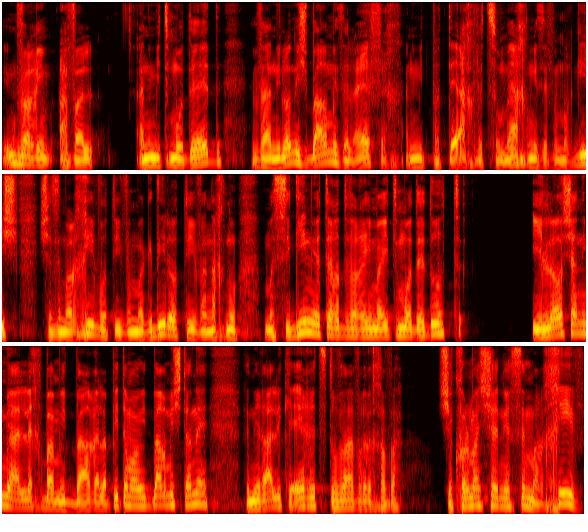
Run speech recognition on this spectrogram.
עם דברים, אבל אני מתמודד ואני לא נשבר מזה, להפך, אני מתפתח וצומח מזה ומרגיש שזה מרחיב אותי ומגדיל אותי ואנחנו משיגים יותר דברים, ההתמודדות היא לא שאני מהלך במדבר, אלא פתאום המדבר משתנה ונראה לי כארץ טובה ורחבה. שכל מה שאני עושה מרחיב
